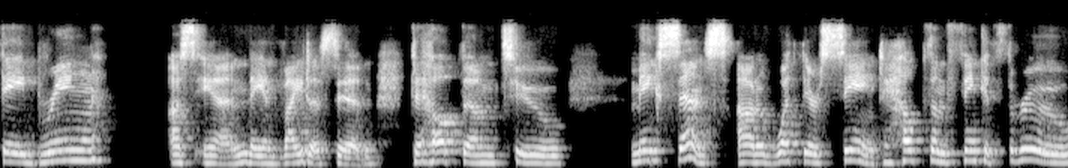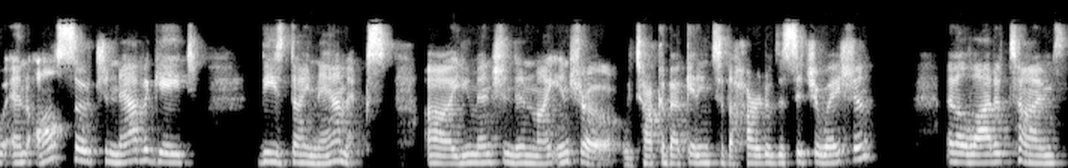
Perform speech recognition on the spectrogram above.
they bring us in, they invite us in to help them to make sense out of what they're seeing, to help them think it through, and also to navigate these dynamics. Uh, you mentioned in my intro, we talk about getting to the heart of the situation. And a lot of times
